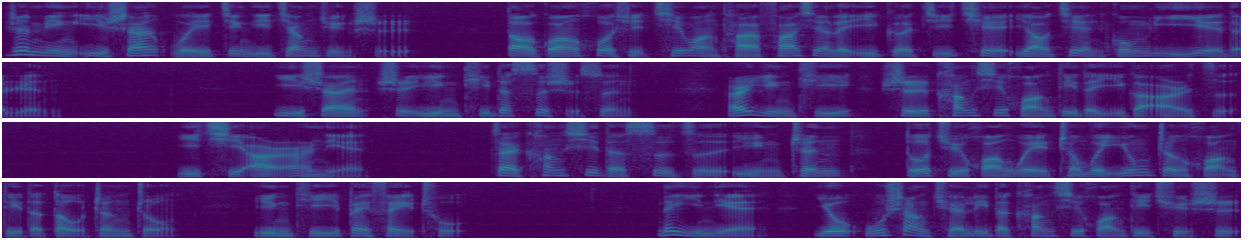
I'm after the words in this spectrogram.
任命义山为靖逆将军时，道光或许期望他发现了一个急切要建功立业的人。义山是允提的四世孙，而允提是康熙皇帝的一个儿子。一七二二年，在康熙的四子允贞夺取皇位成为雍正皇帝的斗争中，允提被废除。那一年，有无上权力的康熙皇帝去世，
